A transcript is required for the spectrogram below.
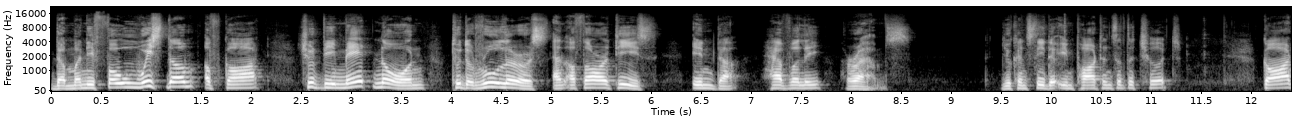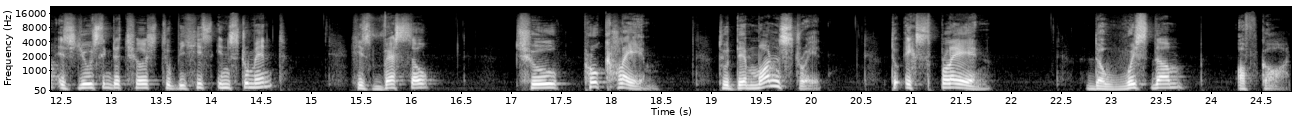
the manifold wisdom of God should be made known to the rulers and authorities in the heavenly realms. You can see the importance of the church. God is using the church to be His instrument, His vessel to proclaim, to demonstrate, to explain the wisdom of God,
